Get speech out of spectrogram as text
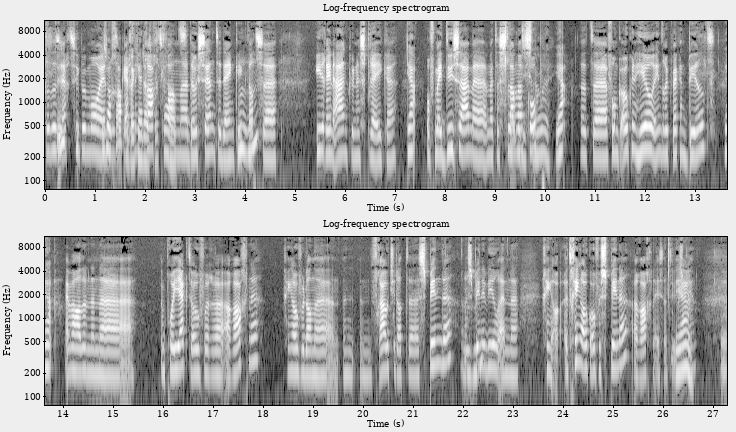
dat is echt super mooi. Het is wel dat is ook grappig echt dat jij dat kracht van eh, docenten, denk ik. Mhm. Dat ze iedereen aan kunnen spreken. Ja, Of Medusa met, met de oh, slangenkop. slangen. Ja, Dat vond ik ook een heel indrukwekkend beeld. ja. En we hadden een, een project over arachne. Ging over dan eh, een, een vrouwtje dat eh, spinde aan een Mhm. spinnenwiel. En eh, ging, het ging ook over spinnen. Arachne is natuurlijk Ja. spin. Ja.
